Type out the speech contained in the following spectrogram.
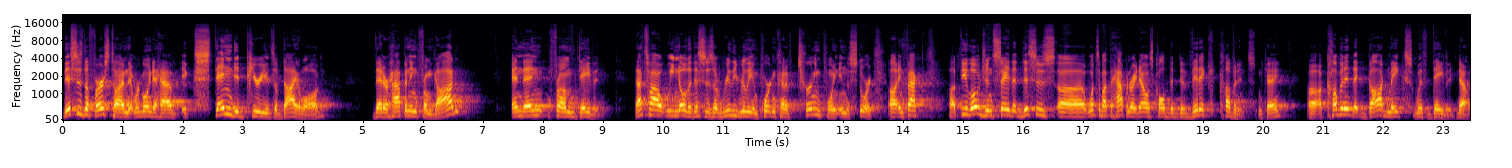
This is the first time that we're going to have extended periods of dialogue that are happening from God and then from David. That's how we know that this is a really, really important kind of turning point in the story. Uh, in fact, uh, theologians say that this is uh, what's about to happen right now is called the Davidic covenant, okay? Uh, a covenant that God makes with David. Now,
